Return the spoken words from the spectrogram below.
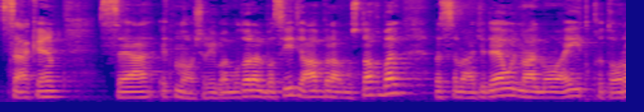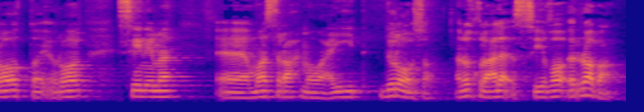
الساعة كام؟ الساعة 12 يبقى المضارع البسيط يعبر عن المستقبل بس مع جداول مع المواعيد قطارات طائرات سينما آه، مسرح مواعيد دراسة. هندخل على الصيغة الرابعة.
